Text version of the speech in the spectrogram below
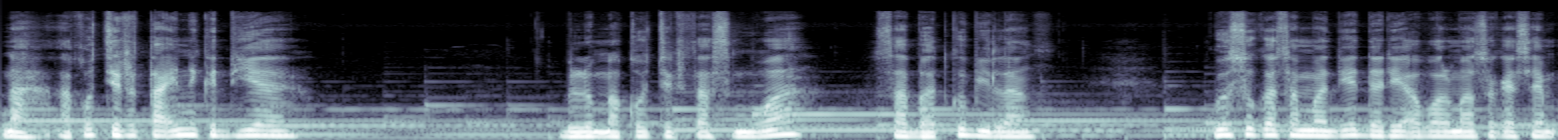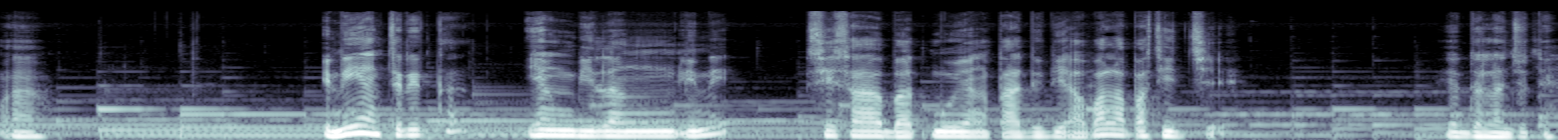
Nah aku cerita ini ke dia. Belum aku cerita semua, sahabatku bilang, gue suka sama dia dari awal masuk SMA. Ini yang cerita, yang bilang ini si sahabatmu yang tadi di awal apa si J? ya udah lanjut ya.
